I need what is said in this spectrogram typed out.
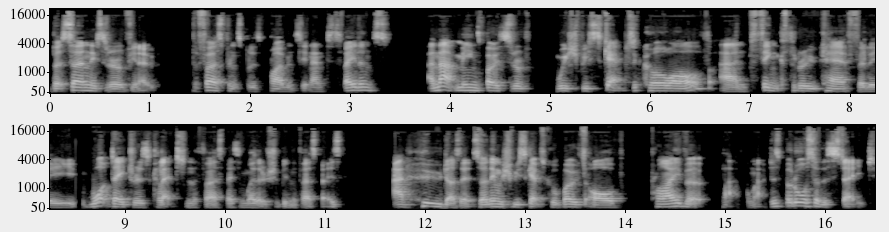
But certainly, sort of you know, the first principle is privacy and anti-surveillance, and that means both sort of we should be skeptical of and think through carefully what data is collected in the first place and whether it should be in the first place and who does it. So I think we should be skeptical both of private platform actors, but also the state,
